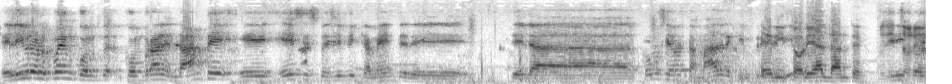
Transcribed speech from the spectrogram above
El libro lo pueden comprar en Dante, eh, es específicamente de, de la... ¿Cómo se llama esta madre que imprime? Editorial Dante. Editorial Editorial.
